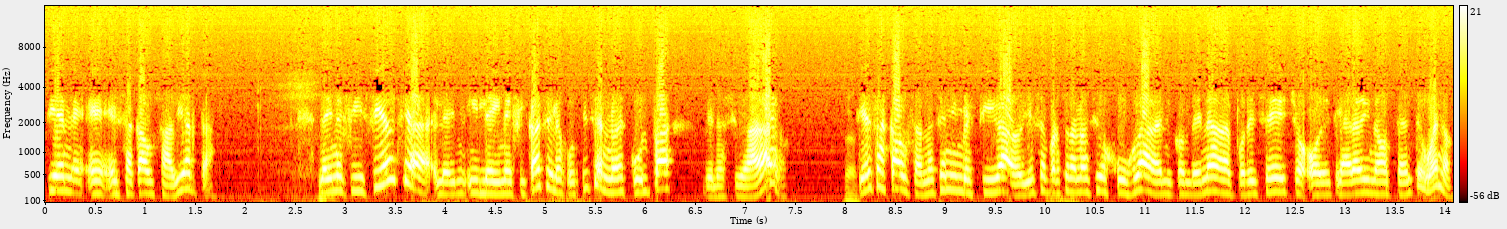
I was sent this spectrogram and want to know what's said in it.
tiene eh, esa causa abierta. La ineficiencia la y la ineficacia de la justicia no es culpa de los ciudadanos. Claro. Si esas causas no se han investigado y esa persona no ha sido juzgada ni condenada por ese hecho o declarada inocente, bueno,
